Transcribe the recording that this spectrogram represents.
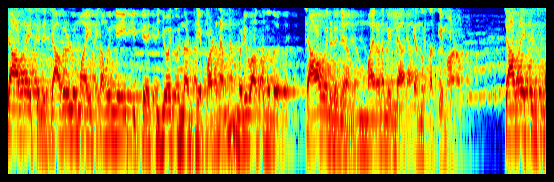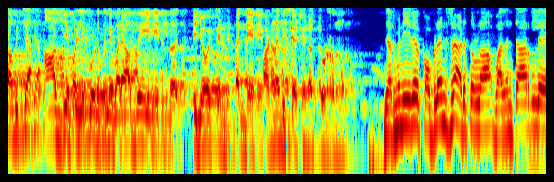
ചാവറയച്ചന്റെ ചാവലുമായി സമന്വയിപ്പിച്ച് ടിജോച്ചൻ നടത്തിയ പഠനം വെളിവാക്കുന്നത് ചാവലുടിന് മരണമില്ല എന്ന സത്യമാണ്. ചാവറയച്ചൻ സ്ഥാപിച്ച ആദ്യ പള്ളിക്കൂടത്തിന്റെ വരാതയിലിരുന്ന് ടിജോച്ചൻ തന്റെ പഠനവിശേഷങ്ങൾ തുടർന്നു. ജർമ്മനിയിലെ കൊബ്ലൻസിന് അടുത്തുള്ള വലന്റാറിലെ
